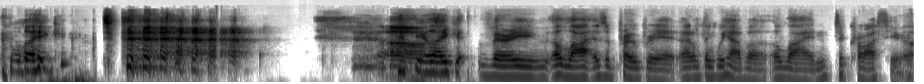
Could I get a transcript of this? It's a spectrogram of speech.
like I Oh. feel like very a lot is appropriate. I don't think we have a, a line to cross here.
